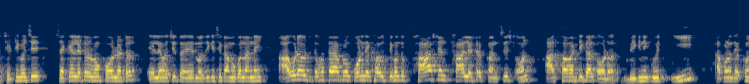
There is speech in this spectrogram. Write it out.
অছে ঠিক আছে সেকেন্ড লেটর এবং ফোর্থ লেটর এল এ অছি তো এ লজি কিছু কাম কলা নাই আউ গোটে কথা আপনার কোণ দেখা হচ্ছে দেখুন first and third letter consist on alphabetical order beginning with E আপনার দেখুন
